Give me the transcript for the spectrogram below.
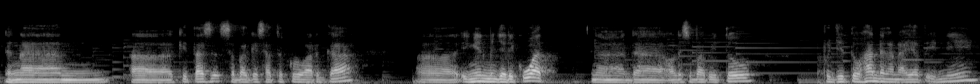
Dengan uh, kita sebagai satu keluarga uh, ingin menjadi kuat. Nah, dan oleh sebab itu Puji Tuhan dengan ayat ini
